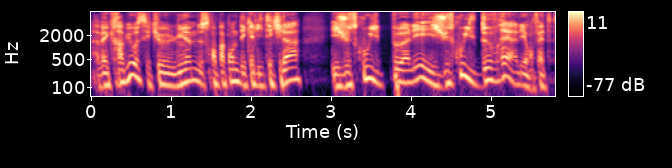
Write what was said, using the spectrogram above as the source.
avec Rabiot, c'est que lui-même ne se rend pas compte des qualités qu'il a et jusqu'où il peut aller et jusqu'où il devrait aller en fait.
